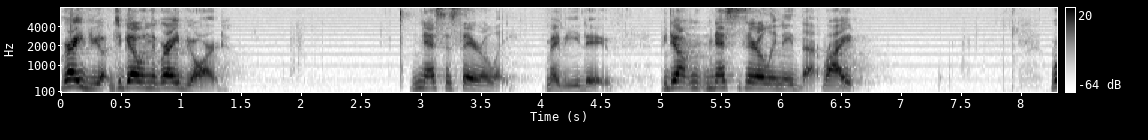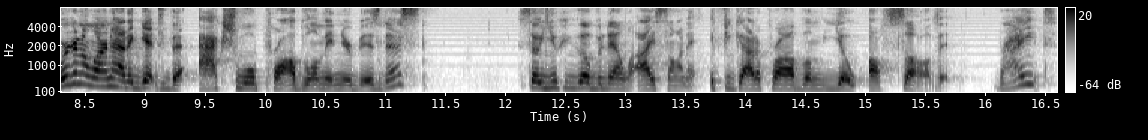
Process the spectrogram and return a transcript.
graveyard to go in the graveyard necessarily. Maybe you do. You don't necessarily need that, right? We're to learn how to get to the actual problem in your business so you can go vanilla ice on it. If you got a problem, yo, I'll solve it, right?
